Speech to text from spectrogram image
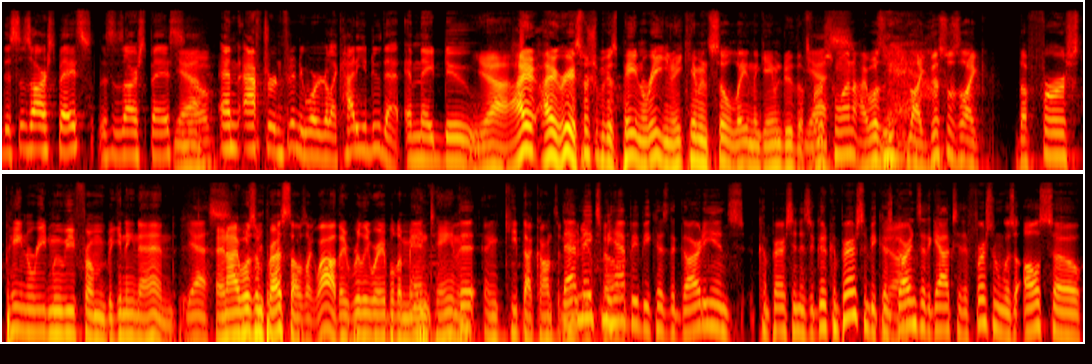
this is our space, this is our space. Yeah. Yep. And after Infinity War, you're like, how do you do that? And they do. Yeah, I, I agree, especially because Peyton Reed, you know, he came in so late in the game to do the Yes. first one. I wasn't like this was like the first Peyton Reed movie from beginning to end. Yes. And I was impressed. I was like, wow, they really were able to maintain and, the- and keep that continuity. That makes me tone. happy because the Guardians comparison is a good comparison because Yeah. Guardians of the Galaxy, the first one was also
